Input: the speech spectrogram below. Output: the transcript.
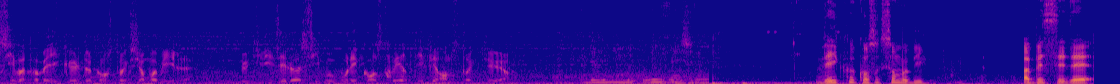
Voici votre véhicule de construction mobile. Utilisez-le si vous voulez construire différentes structures. Données mise à jour. Véhicule de construction mobile. ABCD,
